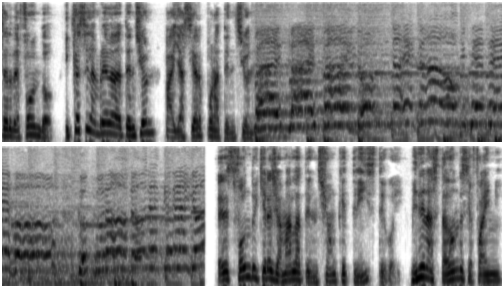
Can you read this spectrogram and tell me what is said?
ser de fondo. ¿Y qué hace la hambriada de atención? Payasear por atención. Eres fondo y quieres llamar la atención, qué triste, güey. Miren hasta dónde se fue Amy.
